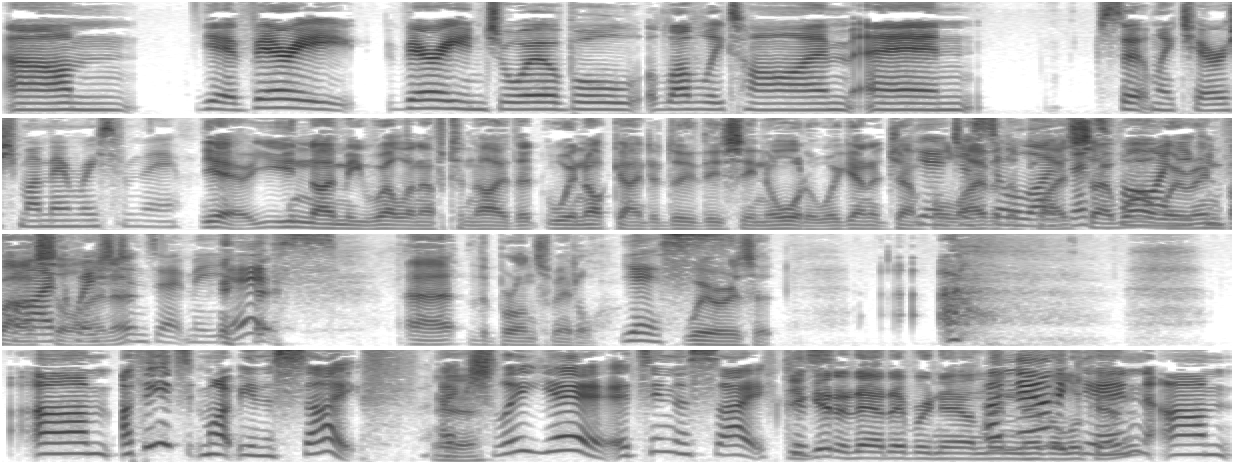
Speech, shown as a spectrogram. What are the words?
um, yeah, very, very enjoyable, a lovely time, and certainly cherish my memories from there. Yeah, you know me well enough to know that we're not going to do this in order. We're going to jump yeah, all over all the over. place. That's so fine. while we're you in Barcelona, questions at me. Yes. Uh, the bronze medal. Yes. Where is it? Um, I think it's, it might be in the safe. Yeah. Actually, yeah, it's in the safe. Do you get it out every now and then And and now and again, at it? um,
